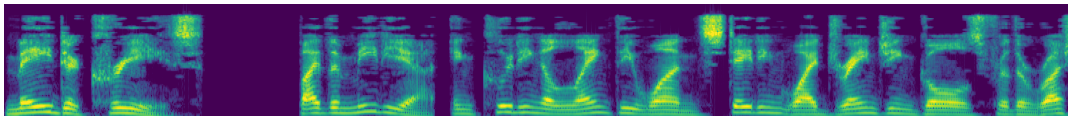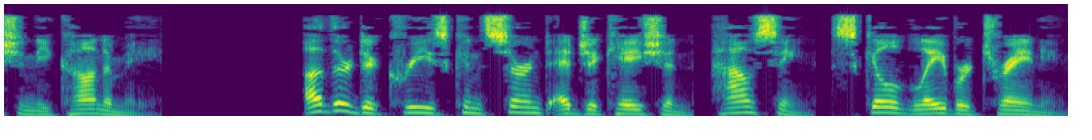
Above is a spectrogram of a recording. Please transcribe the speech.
May Decrees by the media, including a lengthy one stating wide-ranging goals for the Russian economy. Other decrees concerned education, housing, skilled labor training,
